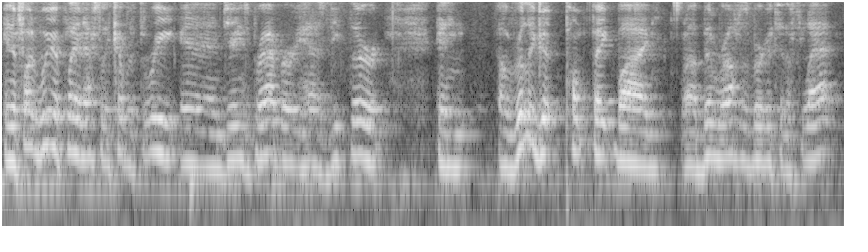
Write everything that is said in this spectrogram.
And in fact, we were playing actually cover three, and James Bradberry has deep third, and a really good pump fake by uh, Ben Roethlisberger to the flat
